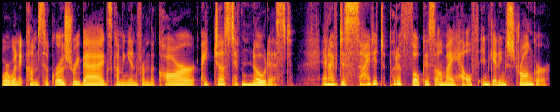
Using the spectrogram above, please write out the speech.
Or when it comes to grocery bags coming in from the car, I just have noticed. And I've decided to put a focus on my health in getting stronger.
